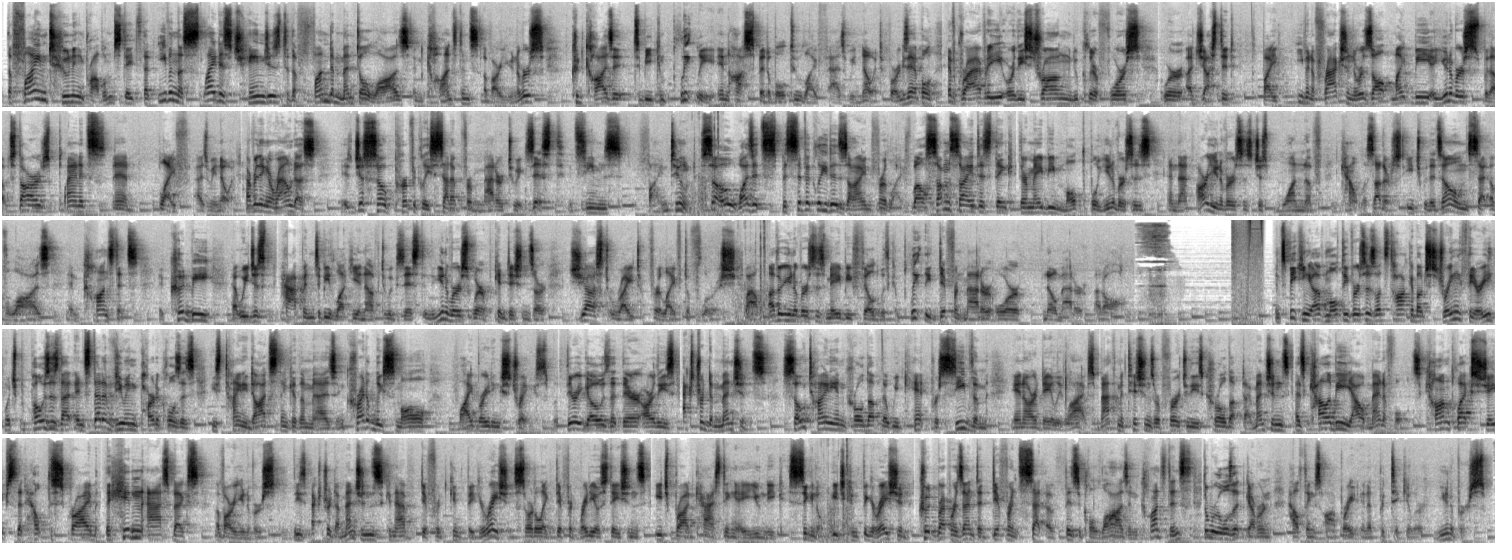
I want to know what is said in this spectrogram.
The fine tuning problem states that even the slightest changes to the fundamental laws and constants of our universe could cause it to be completely inhospitable to life as we know it. For example, if gravity or the strong nuclear force were adjusted by even a fraction, the result might be a universe without stars, planets, and life as we know it. Everything around us is just so perfectly set up for matter to exist. It seems fine-tuned. So was it specifically designed for life? Well, some scientists think there may be multiple universes and that our universe is just one of countless others, each with its own set of laws and constants. It could be that we just happen to be lucky enough to exist in the universe where conditions are just right for life to flourish, while other universes may be filled with completely different matter or no matter at all. And speaking of multiverses, let's talk about string theory, which proposes that instead of viewing particles as these tiny dots, think of them as incredibly small, vibrating strings. The theory goes that there are these extra dimensions, so tiny and curled up that we can't perceive them in our daily lives. Mathematicians refer to these curled up dimensions as Calabi-Yau manifolds, complex shapes that help describe the hidden aspects of our universe. These extra dimensions can have different configurations, sort of like different radio stations, each broadcasting a unique signal. Each configuration could represent a different set of physical laws and constants, the rules that govern how things operate in a particular universe.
